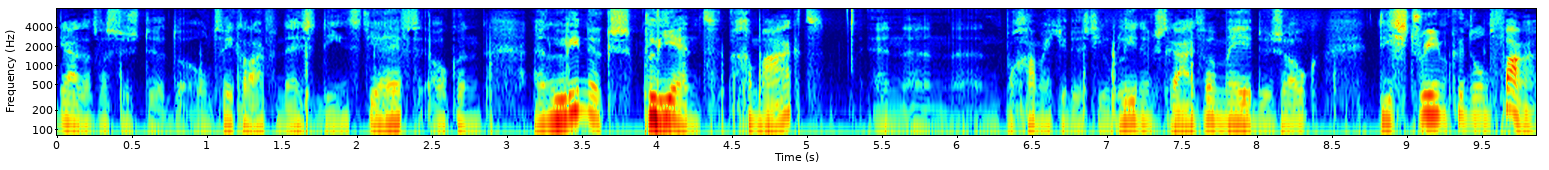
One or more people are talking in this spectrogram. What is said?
ja, dat was dus de, de, ontwikkelaar van deze dienst. Die heeft ook een, een Linux-cliënt gemaakt. Een, een, een programma dus die op Linux draait, waarmee je dus ook die stream kunt ontvangen.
